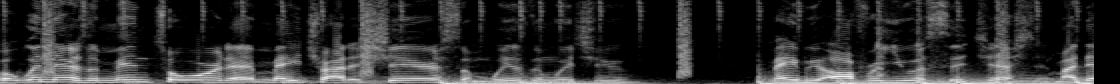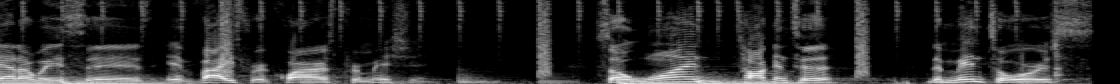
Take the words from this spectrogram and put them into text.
But when there's a mentor that may try to share some wisdom with you, maybe offer you a suggestion. My dad always says advice requires permission. So, one, talking to the mentors,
